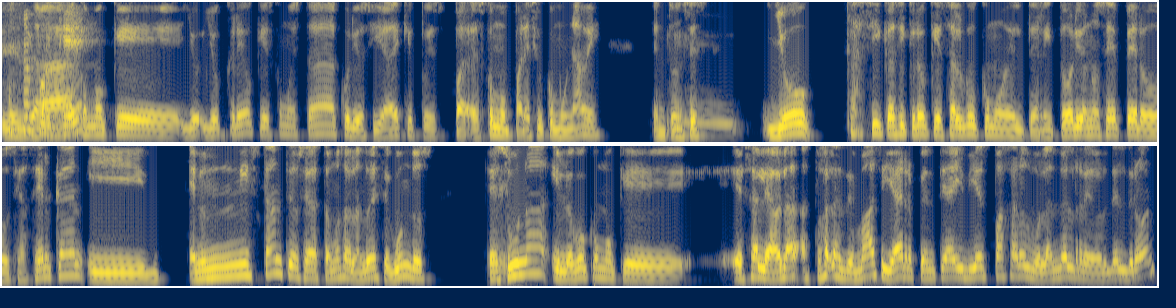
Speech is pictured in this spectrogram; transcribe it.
Les ¿Por da qué? como que, yo, yo creo que es como esta curiosidad de que pues es como, parece como un ave. Entonces, Mm, yo casi, casi creo que es algo como del territorio, no sé, pero se acercan y en un instante, o sea, estamos hablando de segundos, es Sí. una y luego como que esa le habla a todas las demás y ya de repente hay 10 pájaros volando alrededor del dron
